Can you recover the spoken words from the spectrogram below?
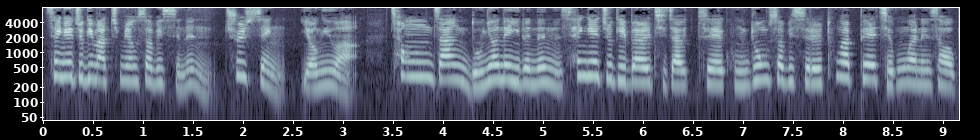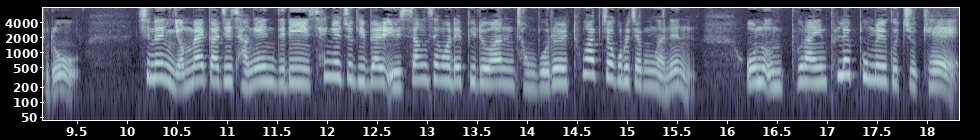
생애주기 맞춤형 서비스는 출생, 영유아, 청장, 노년에 이르는 생애주기별 지자체의 공동 서비스를 통합해 제공하는 사업으로 시는 연말까지 장애인들이 생애주기별 일상생활에 필요한 정보를 통합적으로 제공하는 온 온프라인 플랫폼을 구축해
